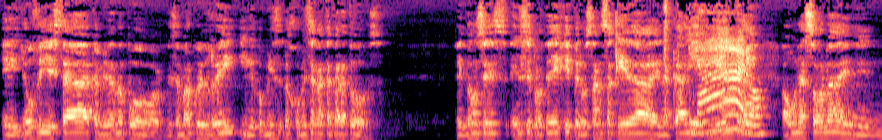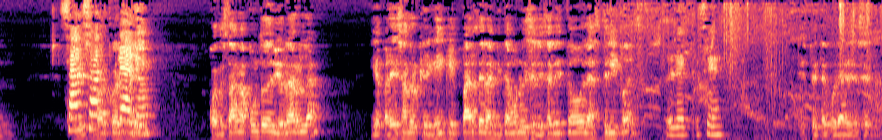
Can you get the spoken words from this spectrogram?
eh, Joffrey está caminando por desembarco del rey y le comienza- los comienzan a atacar a todos. Entonces él se protege, pero Sansa queda en la calle y entra a una zona en, en Sansa, del claro. rey, cuando estaban a punto de violarla y aparece Sandro Clegane que parte de la mitad uno y se le sale todas las tripas. Correcto, sí. Espectacular esa escena.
